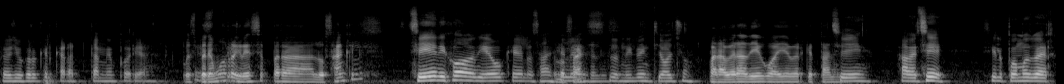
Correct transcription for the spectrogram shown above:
pero yo creo que el karate también podría... Pues esperemos este, regrese para Los Ángeles. Sí, dijo Diego que Los Ángeles, Los Ángeles 2028. Para ver a Diego ahí, a ver qué tal. Sí, a ver si, si lo podemos ver.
